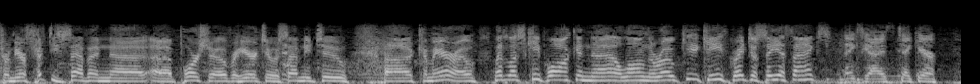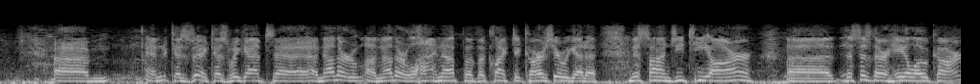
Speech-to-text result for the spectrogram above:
from your '57 uh, uh, Porsche over here to a '72 uh, Camaro. Let, let's keep walking along the road. Keith, great to see you. Thanks. Thanks, guys. Take care. Um, and because because we got uh, another another lineup of eclectic cars here. We got a Nissan GTR. Uh, this is their Halo car.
